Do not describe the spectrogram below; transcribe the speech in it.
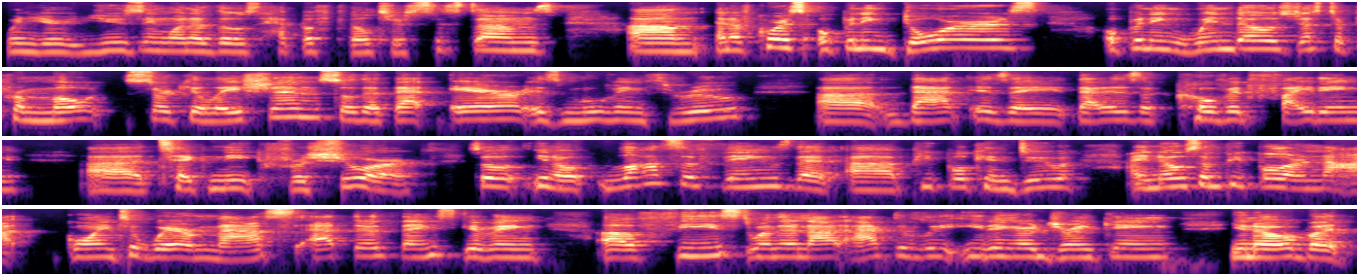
when you're using one of those HEPA filter systems. Um, and of course, opening doors, opening windows just to promote circulation so that that air is moving through. Uh, that is a that is a COVID fighting uh, technique for sure. So you know, lots of things that uh, people can do. I know some people are not going to wear masks at their Thanksgiving uh, feast when they're not actively eating or drinking, you know, but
